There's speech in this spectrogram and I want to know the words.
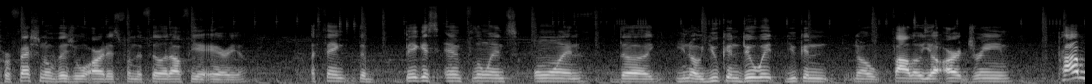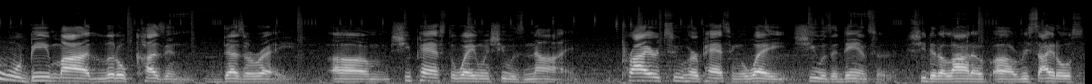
professional visual artist from the Philadelphia area. I think the biggest influence on the, you know, you can do it, you can, you know, follow your art dream, probably would be my little cousin, Desiree. Um, she passed away when she was nine. Prior to her passing away, she was a dancer. She did a lot of uh, recitals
